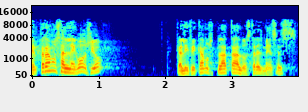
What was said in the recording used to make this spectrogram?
Entramos al negocio, calificamos plata a los tres meses.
